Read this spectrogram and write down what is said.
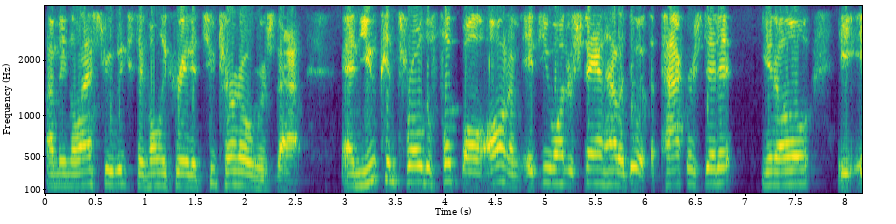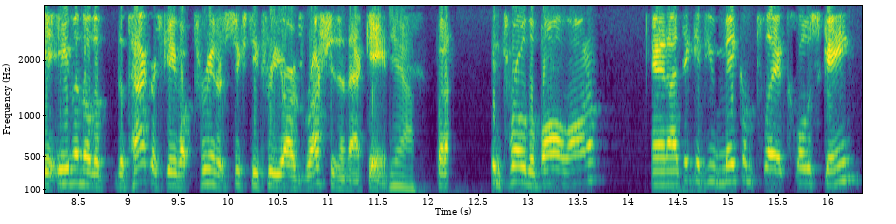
I mean, the last few weeks they've only created two turnovers. That and you can throw the football on them if you understand how to do it. The Packers did it. You know, even though the, the Packers gave up 363 yards rushing in that game. Yeah. But I can throw the ball on them. And I think if you make them play a close game,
